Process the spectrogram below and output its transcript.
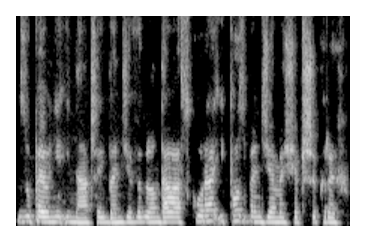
zupełnie inaczej będzie wyglądała skóra i pozbędziemy się przykrych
